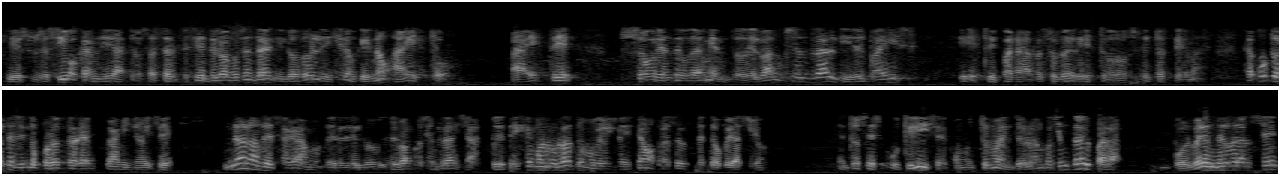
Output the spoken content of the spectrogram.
que sucesivos candidatos a ser presidente del Banco Central, y los dos le dijeron que no a esto, a este sobreendeudamiento del Banco Central y del país este, para resolver estos estos temas. Caputo está yendo por otro camino, dice, no nos deshagamos del, Banco Central ya, pues dejémoslo un rato porque necesitamos para hacer esta operación. Entonces utiliza como instrumento el Banco Central para volver a endeudarse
